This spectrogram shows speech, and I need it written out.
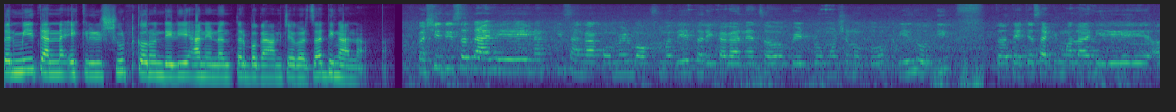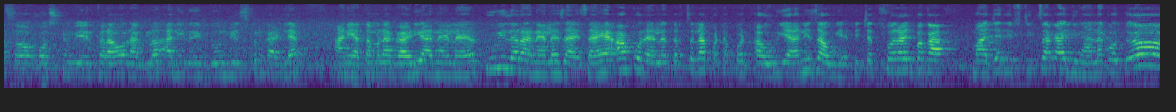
तर मी त्यांना एक रील्स शूट करून दिली आणि नंतर बघा आमच्या घरचा धिंगाणा. कशी दिसत आहे? नक्की सांगा कॉमेंट बॉक्समध्ये तर एका गाण्याचं पेड प्रमोशन होतं रील होती. तर त्याच्यासाठी मला हे असं कॉस्ट्युम वेअर करावं लागलं आणि दोन रील्स पण काढल्या. आणि आता मला गाडी आणायला टू व्हीलर आणायला जायचं आहे. अकोल्याला तर चला पटापट आवरूया आणि जाऊया. त्याच्यात स्वराज बघा माझ्या लिपस्टिकचा काय धिंगाणा करतोय. "ओ,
